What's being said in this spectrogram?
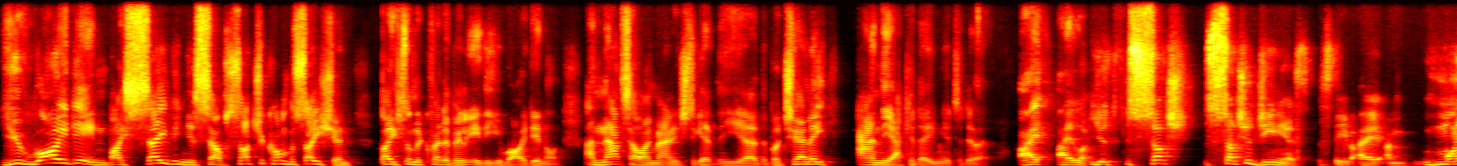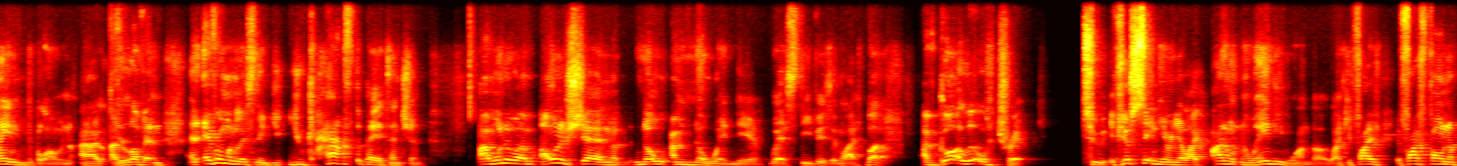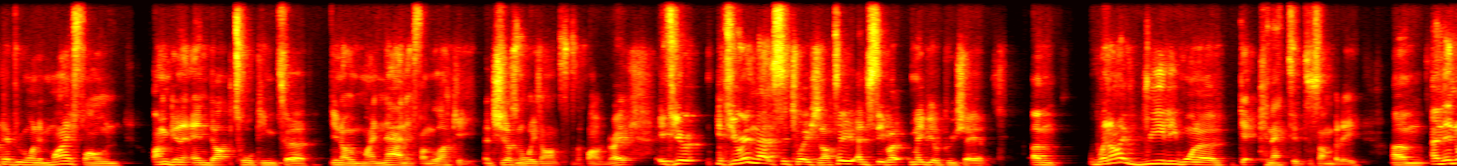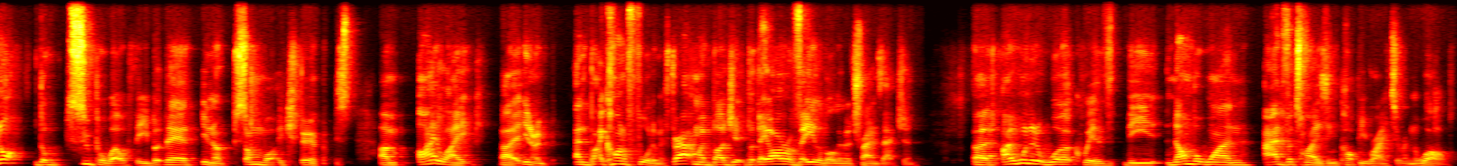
you ride in by saving yourself such a conversation based on the credibility that you ride in on. And that's how I managed to get the uh, the Bocelli and the Accademia to do it. I I love you're such such a genius, Steve. I am mind blown. I, I love it, and and everyone listening, you, you have to pay attention. I want to um I want to share. No, I'm nowhere near where Steve is in life, but I've got a little trick to if you're sitting here and you're like, I don't know anyone though. Like if I if I phone up everyone in my phone, I'm gonna end up talking to, you know, my nan if I'm lucky. And she doesn't always answer the phone, right? If you're if you're in that situation, I'll tell you, and Steve, maybe you'll appreciate it. Um, when I really want to get connected to somebody, um, and they're not the super wealthy, but they're, you know, somewhat experienced. Um, I like, uh, you know, and but I can't afford them if they're out of my budget, but they are available in a transaction uh, I wanted to work with the number one advertising copywriter in the world.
